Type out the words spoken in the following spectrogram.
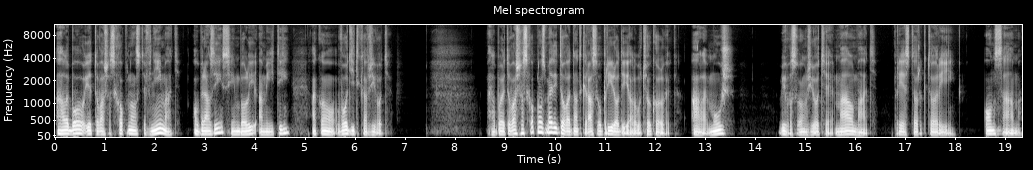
alebo je to vaša schopnosť vnímať obrazy, symboly a mýty ako vodítka v živote alebo je to vaša schopnosť meditovať nad krásou prírody alebo čokoľvek. Ale muž by vo svojom živote mal mať priestor, ktorý on sám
